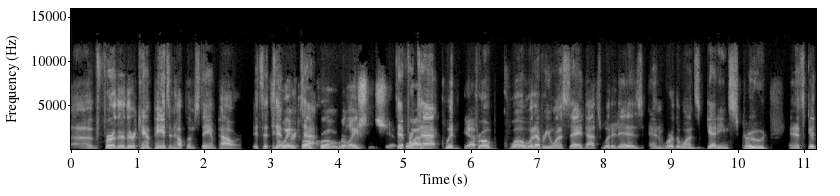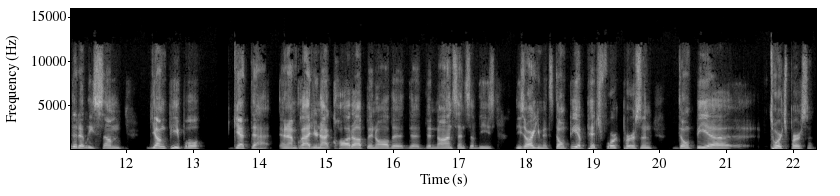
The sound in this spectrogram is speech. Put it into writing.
uh, further their campaigns and help them stay in power. It's a tit quid for tat. pro quo relationship. Tit for tat, quid yep. pro quo, whatever you want to say. That's what it is, and we're the ones getting screwed. And it's good that at least some young people get that and i'm glad you're not caught up in all the, the the nonsense of these these arguments don't be a pitchfork person don't be a torch person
